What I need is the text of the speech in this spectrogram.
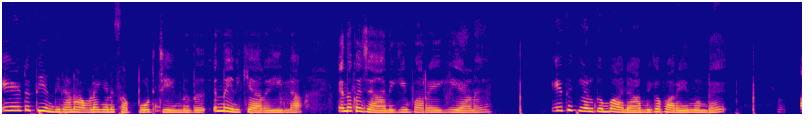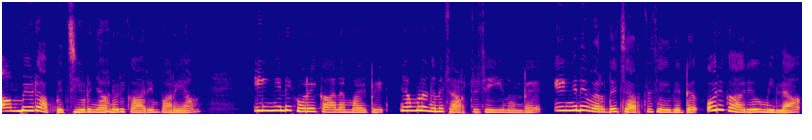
ഏട്ടത്തി എന്തിനാണ് അവളെ ഇങ്ങനെ സപ്പോർട്ട് ചെയ്യുന്നത് എന്ന് എനിക്കറിയില്ല എന്നൊക്കെ ജാനകിയും പറയുകയാണ്. ഇത് കേൾക്കുമ്പോൾ അനാമിക പറയുന്നുണ്ട് അമ്മയുടെ അപ്പച്ചിയോട് ഞാനൊരു കാര്യം പറയാം. ഇങ്ങനെ കുറെ കാലമായിട്ട് നമ്മളിങ്ങനെ ചർച്ച ചെയ്യുന്നുണ്ട്. ഇങ്ങനെ വെറുതെ ചർച്ച ചെയ്തിട്ട് ഒരു കാര്യവുമില്ല.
